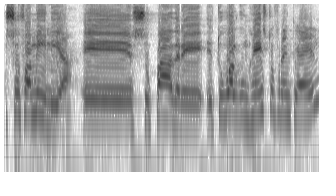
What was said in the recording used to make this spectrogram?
su, familia, eh, su padre, ¿tuvo algún gesto frente a él?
